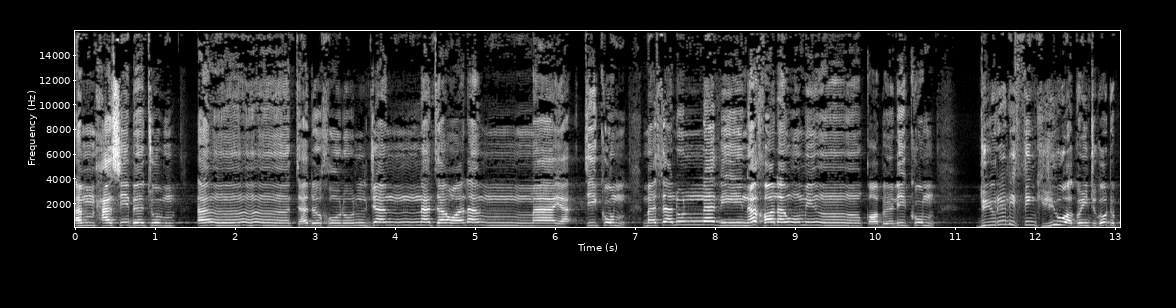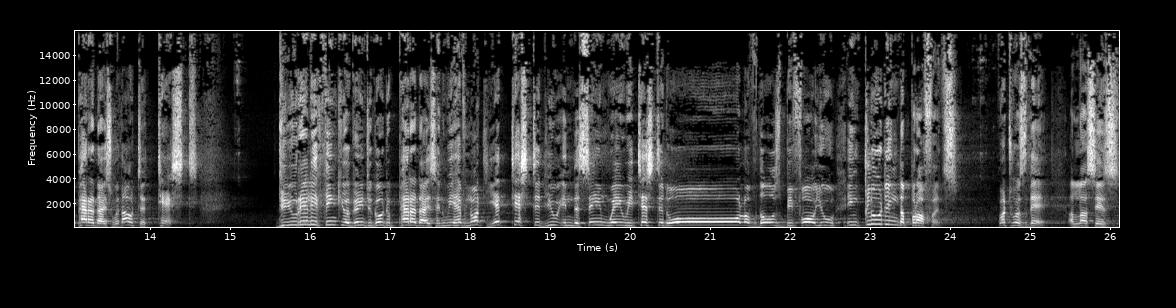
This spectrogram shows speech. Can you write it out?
أم حسبتم أن تدخلوا الجنة ولما يأتكم مثل الذين خلوا من قبلكم do you really think you are going to go to paradise without a test? Do you really think you're going to go to paradise and we have not yet tested you in the same way we tested all of those before you, including the prophets? What was there? Allah says,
